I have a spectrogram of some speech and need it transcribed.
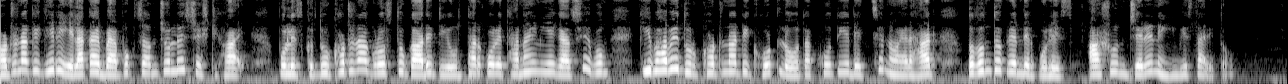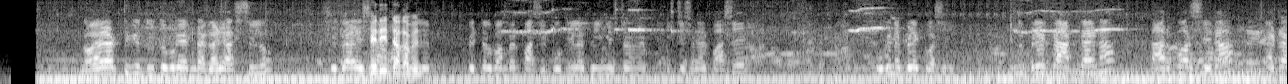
ঘটনাকে ঘিরে এলাকায় ব্যাপক চাঞ্চল্যের সৃষ্টি হয়। পুলিশ দুর্ঘটনাগ্রস্ত গাড়িটি উদ্ধার করে থানায় নিয়ে গেছে এবং কীভাবে দুর্ঘটনাটি ঘটলো তা খতিয়ে দেখছে নয়ারহাট তদন্ত কেন্দ্রের পুলিশ। আসুন জেনে নেই বিস্তারিত। নয়ারহাট থেকে দুটো বেগে একটা গাড়ি আসছিল। সেটা এসে এদিকে তাকাবেন। পেট্রোল পাম্পের পাশে কোকিলা ফিলিং স্টেশনের স্টেশনের পাশে ওখানে ব্রেক কষে। কিন্তু ব্রেকটা আটকায় না। তারপর সেটা একটা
